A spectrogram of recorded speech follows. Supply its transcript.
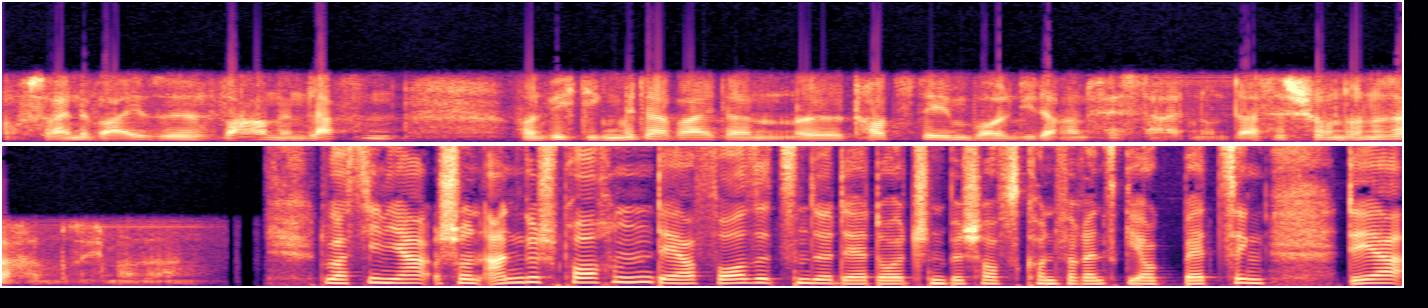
auf seine Weise warnen lassen von wichtigen Mitarbeitern. Äh, trotzdem wollen die daran festhalten. Und das ist schon so eine Sache, muss ich mal sagen. Du hast ihn ja schon angesprochen, der Vorsitzende der Deutschen Bischofskonferenz Georg Betzing, der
